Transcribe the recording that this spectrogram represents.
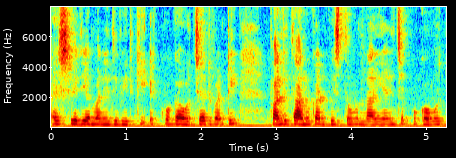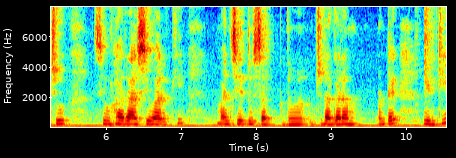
ఐశ్వర్యం అనేది వీరికి ఎక్కువగా వచ్చేటువంటి ఫలితాలు కనిపిస్తూ ఉన్నాయి అని చెప్పుకోవచ్చు. సింహరాశి వారికి మంచి దుస దునగణం అంటే వీరికి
